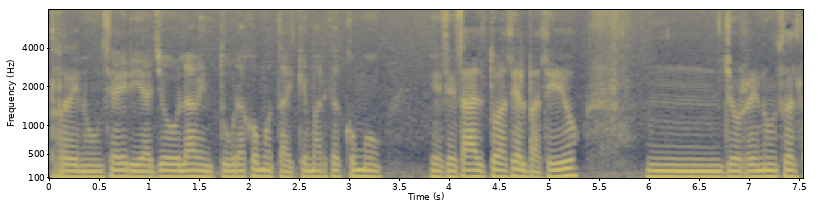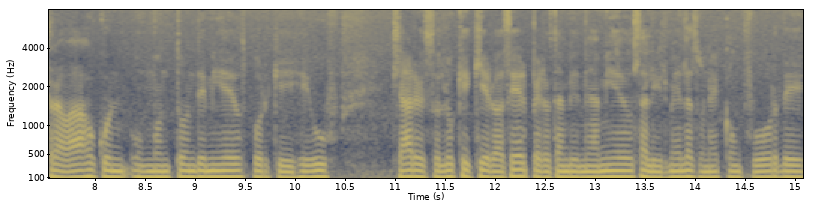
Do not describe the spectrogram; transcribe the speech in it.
renuncia, diría yo, la aventura como tal que marca como ese salto hacia el vacío Mm, yo renuncio al trabajo con un montón de miedos porque dije, uff, claro, eso es lo que quiero hacer, pero también me da miedo salirme de la zona de confort, de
